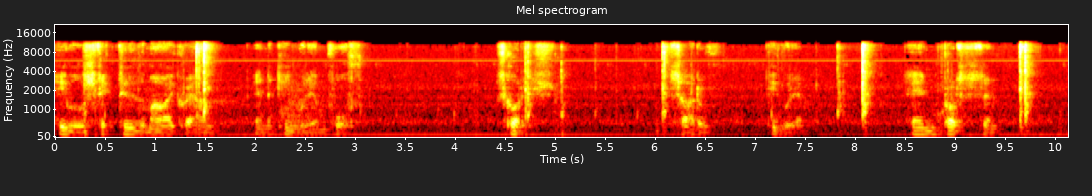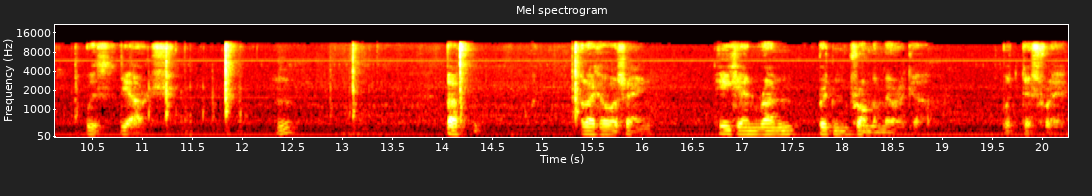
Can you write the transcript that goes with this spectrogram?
he will stick to the Maori crown and the King William IV Scottish side of King William and Protestant with the Irish. Hmm? But, like I was saying, he can run Britain from America with this flag.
